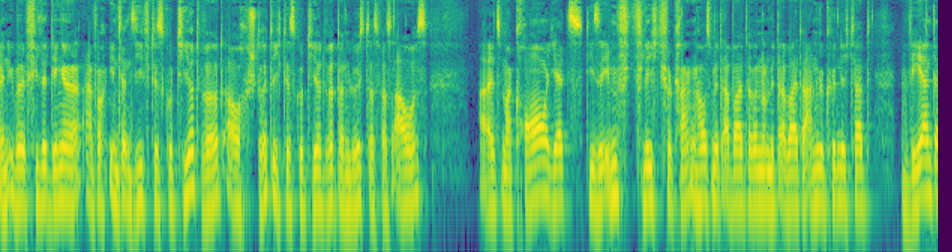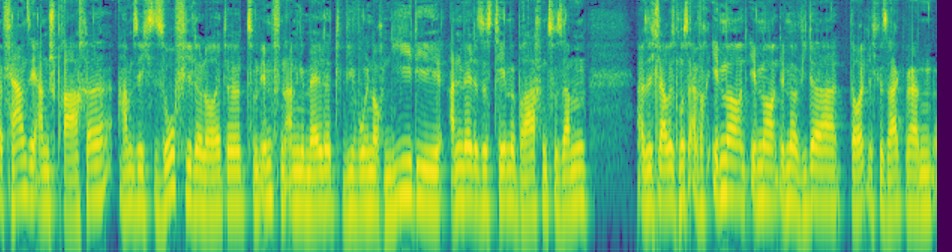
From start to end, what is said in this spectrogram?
wenn über viele Dinge einfach intensiv diskutiert wird, auch strittig diskutiert wird, dann löst das was aus. Als Macron jetzt diese Impfpflicht für Krankenhausmitarbeiterinnen und Mitarbeiter angekündigt hat, während der Fernsehansprache haben sich so viele Leute zum Impfen angemeldet, wie wohl noch nie. Die Anmeldesysteme brachen zusammen. Also ich glaube, es muss einfach immer und immer und immer wieder deutlich gesagt werden,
